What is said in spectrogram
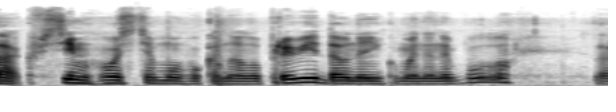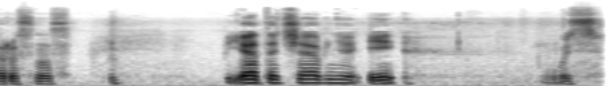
Так, всім гостям мого каналу привіт. Давненько мене не було. Зараз у нас 5 червня і ось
